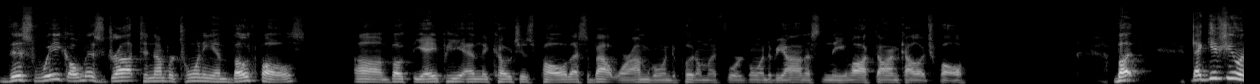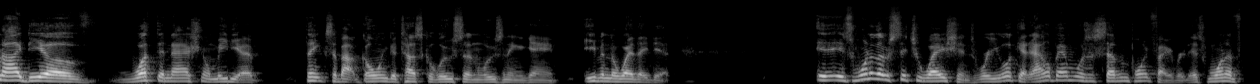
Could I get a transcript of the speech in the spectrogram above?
this week, Ole Miss dropped to number 20 in both polls, um, both the AP and the coaches poll. That's about where I'm going to put them if we're going to be honest in the locked on college poll. But that gives you an idea of what the national media thinks about going to Tuscaloosa and losing a game, even the way they did it's one of those situations where you look at Alabama was a seven point favorite. It's one of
